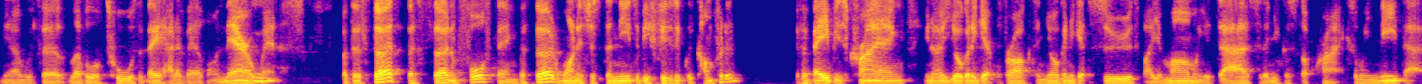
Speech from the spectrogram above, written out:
you know, with the level of tools that they had available and their Mm. awareness. But the third, the third and fourth thing, the third one is just the need to be physically comforted. If a baby's crying, you know, you're going to get rocked and you're going to get soothed by your mom or your dad so then you can stop crying. So we need that.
